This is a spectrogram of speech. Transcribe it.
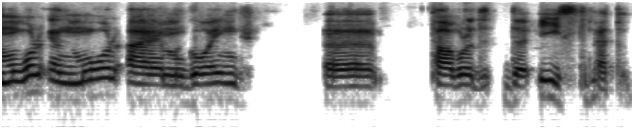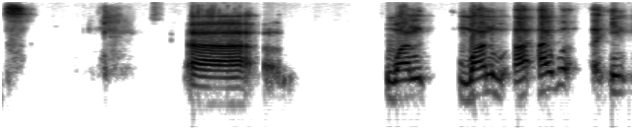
more and more I'm going uh, toward the East methods uh, one one I, I in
